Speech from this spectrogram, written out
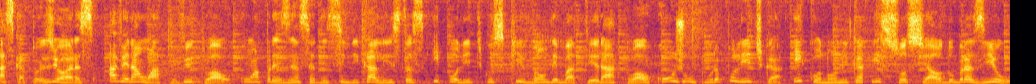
às 14 horas, haverá um ato virtual com a presença de sindicalistas e políticos que vão debater a atual conjuntura política, econômica e social do Brasil,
